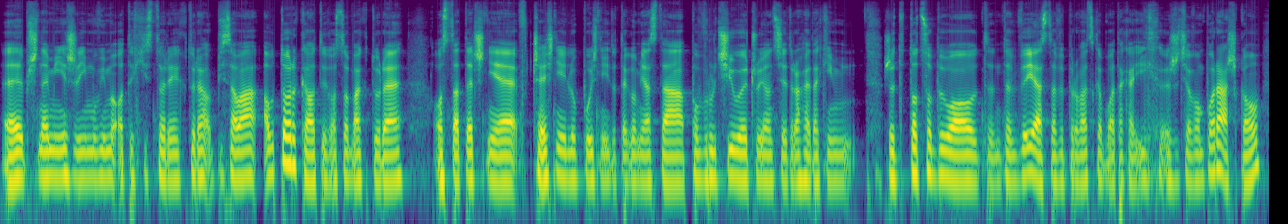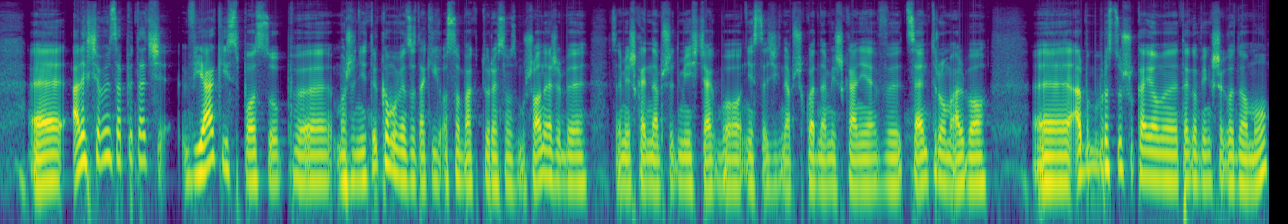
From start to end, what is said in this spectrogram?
e, przynajmniej jeżeli mówimy o tych historiach, które opisała autorka, o tych osobach, które ostatecznie wcześniej lub później do tego miasta powróciły, czując się trochę takim, że to, co było, ten, ten wyjazd, ta wyprowadzka była taka ich życiową porażką. Ale chciałbym zapytać, w jaki sposób, może nie tylko mówiąc o takich osobach, które są zmuszone, żeby zamieszkać na przedmieściach, bo nie stać ich na przykład na mieszkanie w centrum albo, albo po prostu szukają tego większego domu.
